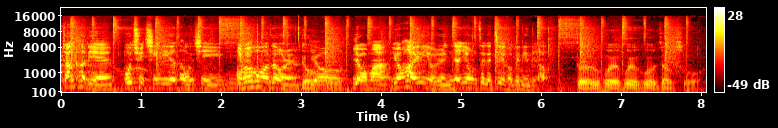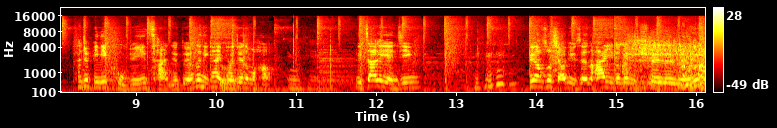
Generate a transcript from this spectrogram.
装可怜，博取情敌的同情，有没有碰到这种人？有有有吗？有号一定有人家用这个借口跟你聊，对，会会会有这样说。他就比你苦，就一惨就对了。说你看你条件那么好，嗯哼，你眨个眼睛。不要说小女生了，阿姨都跟你去。对对对，你为什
